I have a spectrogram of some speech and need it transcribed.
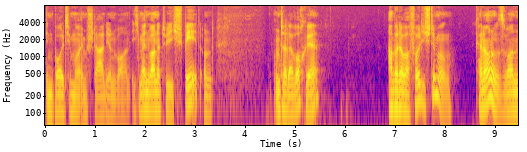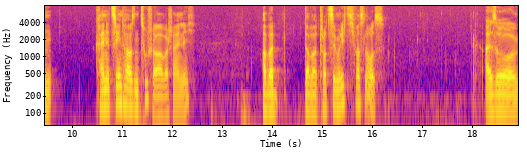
in Baltimore im Stadion waren. Ich meine, war natürlich spät und unter der Woche, aber da war voll die Stimmung. Keine Ahnung, es waren keine 10.000 Zuschauer wahrscheinlich, aber da war trotzdem richtig was los. Also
